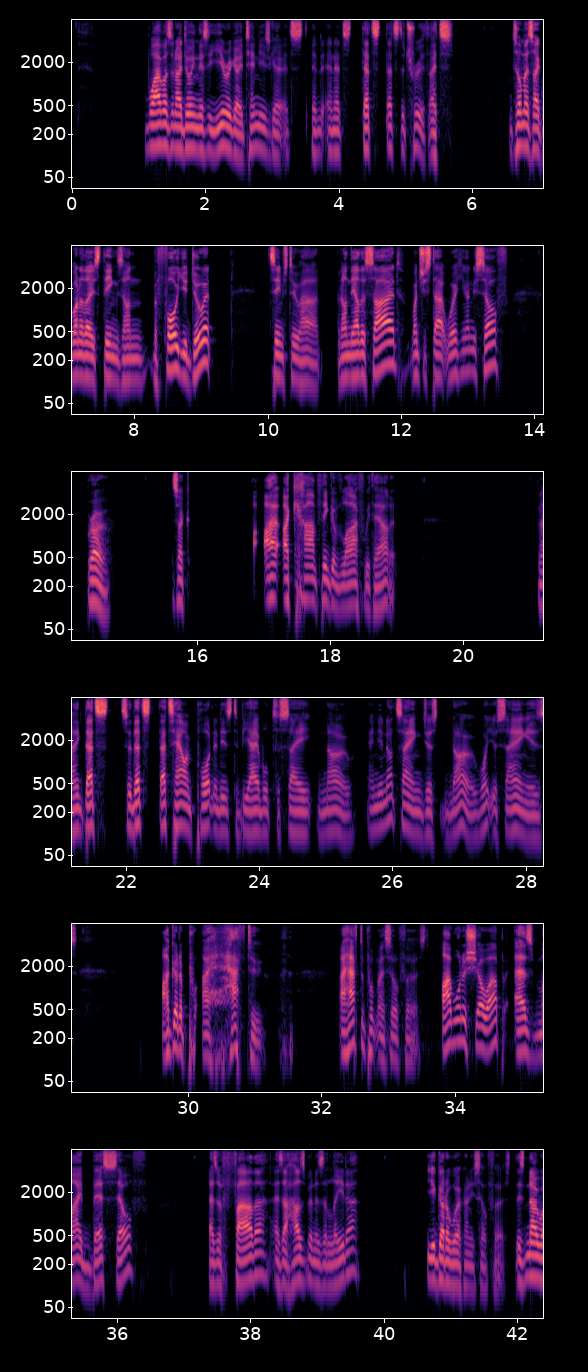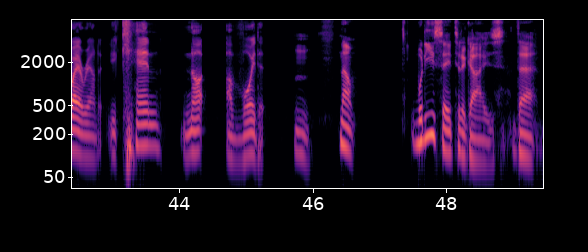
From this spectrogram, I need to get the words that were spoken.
why wasn't I doing this a year ago, ten years ago? It's and, and it's that's that's the truth. It's it's almost like one of those things on before you do it, it seems too hard. But on the other side, once you start working on yourself, bro, it's like I I can't think of life without it. And I think that's so that's that's how important it is to be able to say no. And you're not saying just no. What you're saying is I got to, I have to, I have to put myself first. I want to show up as my best self, as a father, as a husband, as a leader. You got to work on yourself first. There's no way around it. You can not avoid it. Mm. Now, what do you say to the guys that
